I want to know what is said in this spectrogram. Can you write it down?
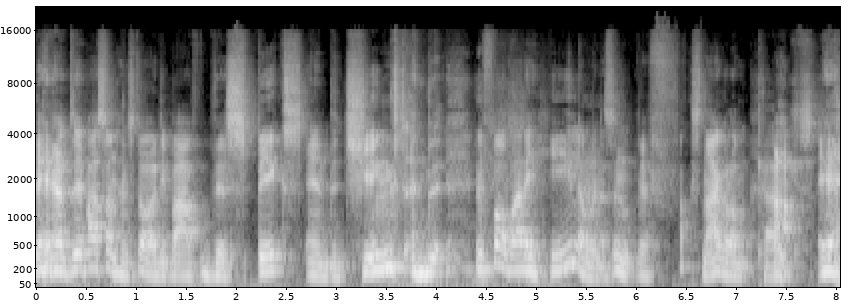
det er, det er bare sådan, han står, og de er bare, the spiks and the chinks, and the, han får bare det hele, og man er sådan, hvad fuck snakker du om? Kikes. Ah, Ja,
